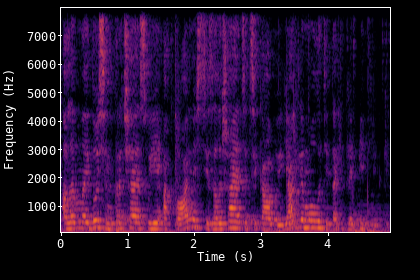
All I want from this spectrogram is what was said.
але вона й досі не втрачає своєї актуальності, залишається цікавою як для молоді, так і для підлітків.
